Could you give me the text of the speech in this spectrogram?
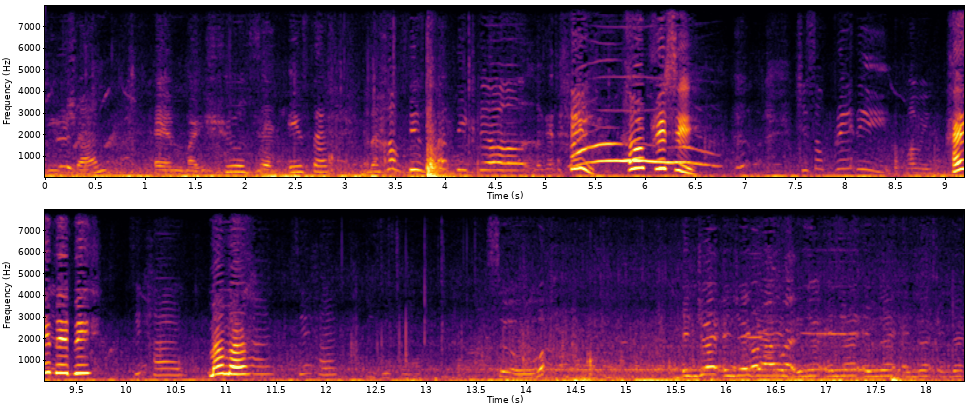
Ishan and my shoes from Insta and I have this birthday girl. Look at her. Hey, how pretty. She's so pretty. Mommy. Hi baby. Say hi. Mama. Say hi. Say hi. So enjoy, enjoy guys. Enjoy, enjoy, enjoy, enjoy, enjoy,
